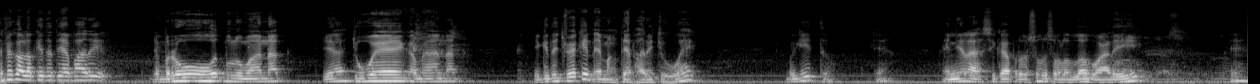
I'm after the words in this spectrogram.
Tapi kalau kita tiap hari cemberut belum anak, ya cuek sama anak, ya kita cuekin emang tiap hari cuek, begitu. Ya. Inilah sikap Rasul Shallallahu Alaihi. Ya.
